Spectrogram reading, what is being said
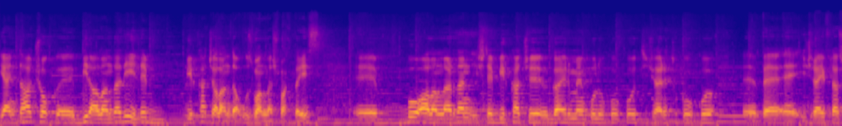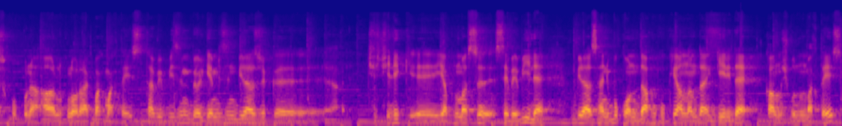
yani daha çok e, bir alanda değil de birkaç alanda uzmanlaşmaktayız. E, bu alanlardan işte birkaçı gayrimenkul hukuku, ticaret hukuku e, ve e, icra iflas hukukuna ağırlıklı olarak bakmaktayız. Tabii bizim bölgemizin birazcık e, çiftçilik e, yapılması sebebiyle biraz hani bu konuda hukuki anlamda geride kalmış bulunmaktayız.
